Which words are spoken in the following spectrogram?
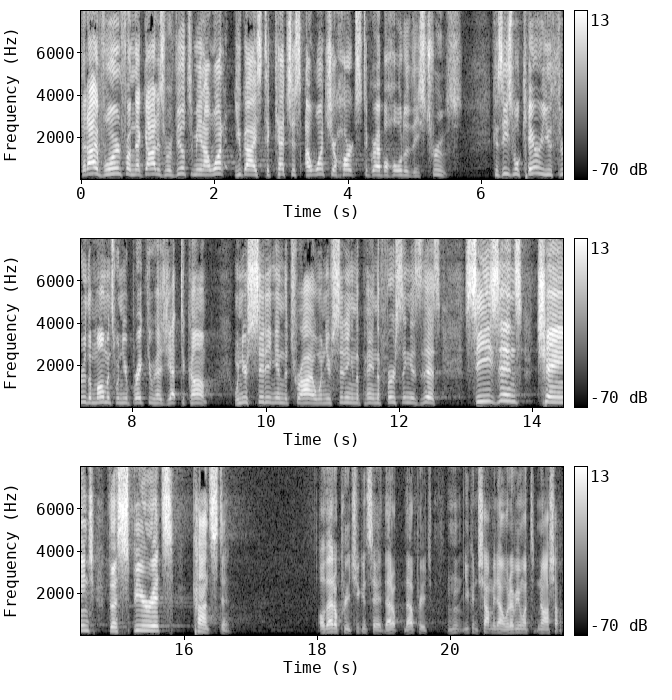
that I've learned from, that God has revealed to me, and I want you guys to catch this. I want your hearts to grab a hold of these truths because these will carry you through the moments when your breakthrough has yet to come. When you're sitting in the trial, when you're sitting in the pain, the first thing is this seasons change the Spirit's constant. Oh, that'll preach. You can say it. That'll, that'll preach. Mm-hmm. You can shout me down, whatever you want to. No, I'll shout.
